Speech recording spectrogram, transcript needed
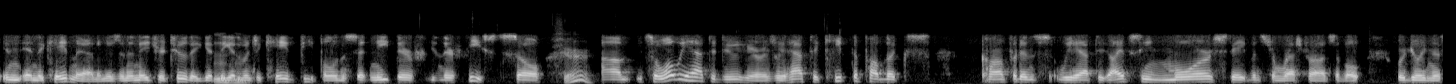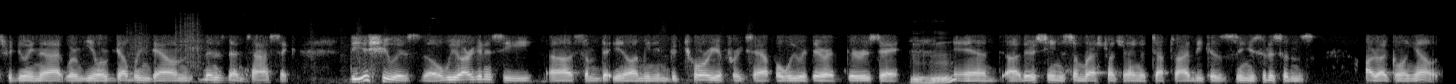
in, in the caveman, it was in the nature too. They get mm-hmm. they get a bunch of cave people and sit and eat their their feasts. So, sure. Um, so what we have to do here is we have to keep the public's confidence. We have to. I've seen more statements from restaurants about we're doing this, we're doing that, we're you know we're doubling down. Then it's fantastic. The issue is though we are going to see uh, some. You know, I mean, in Victoria, for example, we were there on Thursday, mm-hmm. and uh, they're seeing some restaurants are having a tough time because senior citizens are not going out.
